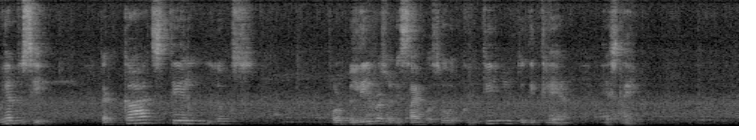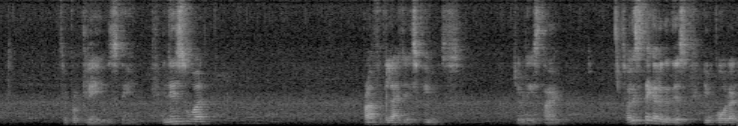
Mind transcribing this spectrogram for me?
we have to see that God still looks for believers or disciples who would continue to declare His name to proclaim his name. And this is what Prophet Elijah experienced during his time. So let's take a look at this important,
